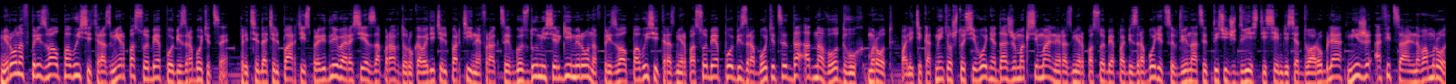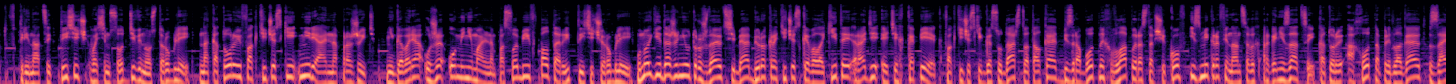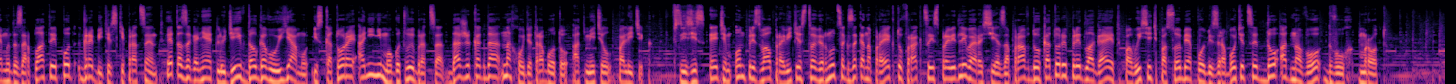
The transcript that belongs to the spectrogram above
Миронов призвал повысить размер пособия по безработице. Председатель партии «Справедливая Россия за правду», руководитель партийной фракции в Госдуме Сергей Миронов призвал повысить размер пособия по безработице до 1-2 МРОД. Политик отметил, что сегодня даже максимальный размер пособия по безработице в 12 272 рубля ниже официального МРОД в 13 890 рублей, на которые фактически нереально прожить, не говоря уже о минимальном пособии в полторы тысячи рублей. Многие даже не утруждают себя бюрократической волокитой ради этих копеек. Фактически государство толкает безработных в лапы ростовщиков из микрофинансовых организаций, которые охотно предлагают займы до зарплаты под грабительский процент. Это загоняет людей в долговую яму, из которой они не могут выбраться, даже когда находят работу, отметил политик. В связи с этим он призвал правительство вернуться к законопроекту фракции «Справедливая Россия за правду», который предлагает повысить пособие по безработице до 1-2 МРОД.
